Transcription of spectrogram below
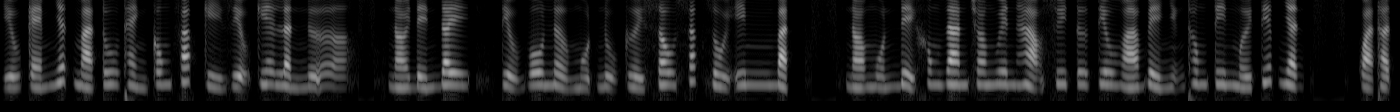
yếu kém nhất mà tu thành công pháp kỳ diệu kia lần nữa. Nói đến đây, tiểu vô nở một nụ cười sâu sắc rồi im bặt. Nó muốn để không gian cho Nguyên Hạo suy tư tiêu hóa về những thông tin mới tiếp nhận. Quả thật,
